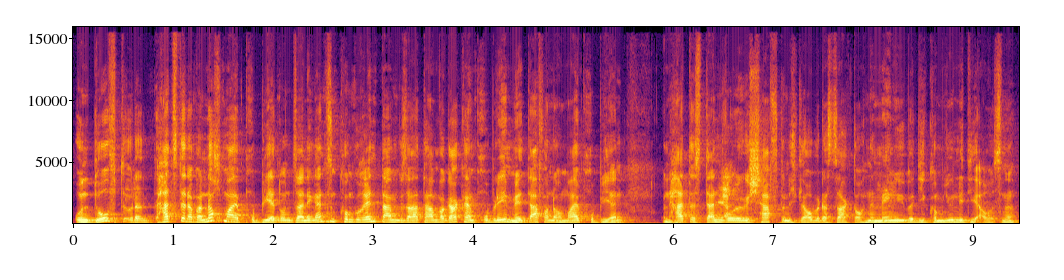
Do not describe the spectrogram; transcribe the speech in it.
und durfte oder hat es dann aber nochmal probiert und seine ganzen Konkurrenten haben gesagt, da haben wir gar kein Problem mit, darf er nochmal probieren und hat es dann ja. wohl geschafft und ich glaube, das sagt auch eine Menge über die Community aus, ne?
